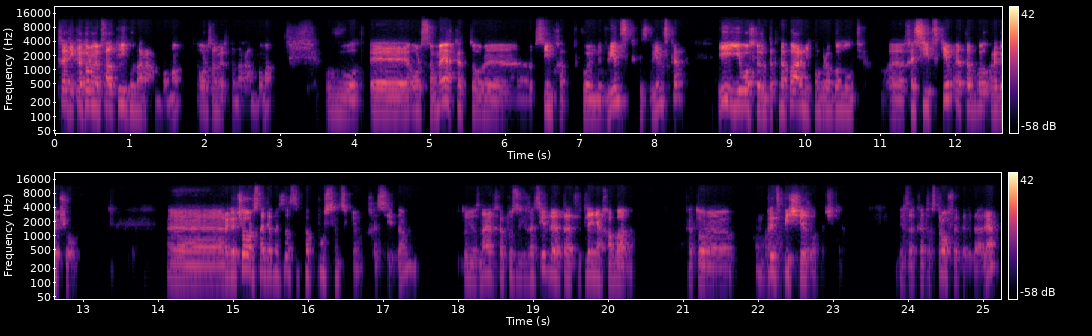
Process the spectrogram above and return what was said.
кстати, который написал книгу на Рамбома, Орсамех на Рамбома. Вот. Э, Орсамех, который Симха Коин Медвинск, из Двинска, и его, скажем так, напарником в Рабануте э, хасидским, это был Рогачев. Э, Рогачев, кстати, относился к капустинским хасидам. Кто не знает, капустинские хасиды – это ответвление Хабада, которое, в принципе, исчезло почти из-за катастрофы и так далее.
